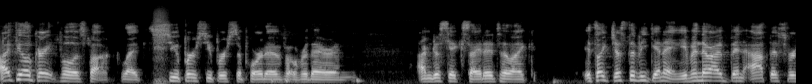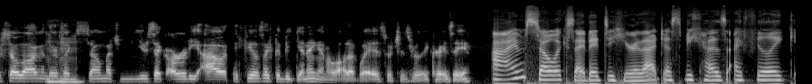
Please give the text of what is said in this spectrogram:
I feel grateful as fuck, like super super supportive over there, and I'm just excited to like it's like just the beginning. Even though I've been at this for so long and there's mm-hmm. like so much music already out, it feels like the beginning in a lot of ways, which is really crazy. I'm so excited to hear that just because I feel like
